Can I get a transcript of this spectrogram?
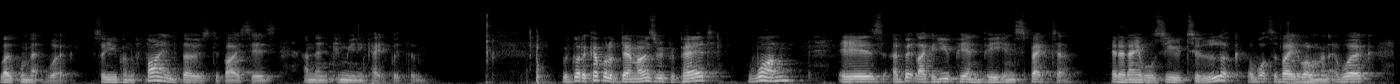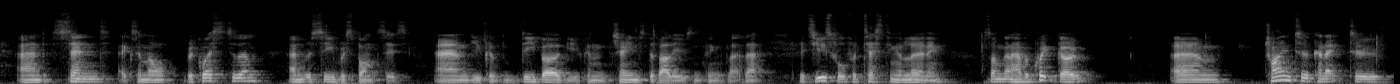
local network. So you can find those devices and then communicate with them. We've got a couple of demos we prepared. One is a bit like a UPnP inspector. It enables you to look at what's available on the network and send XML requests to them and receive responses. And you can debug, you can change the values and things like that. It's useful for testing and learning. So I'm going to have a quick go um, trying to connect to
